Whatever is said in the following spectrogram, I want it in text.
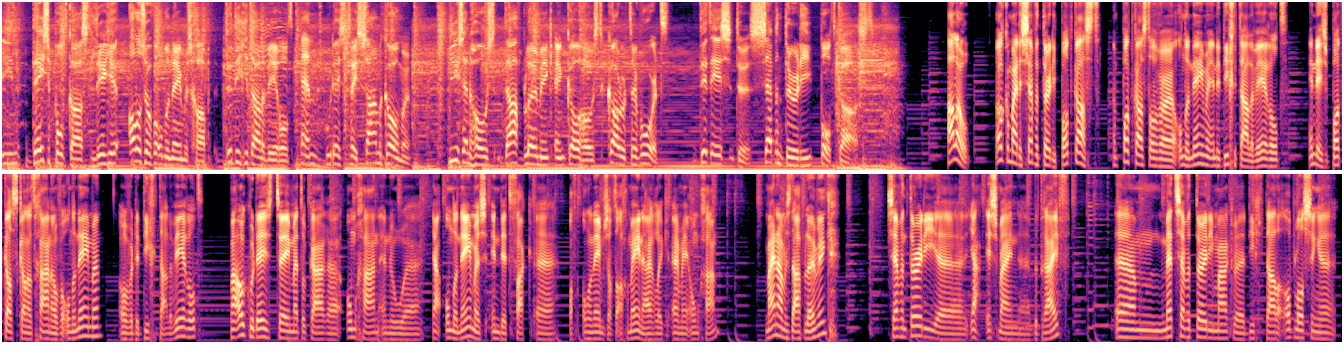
In deze podcast leer je alles over ondernemerschap, de digitale wereld en hoe deze twee samenkomen. Hier zijn host Daaf Bleumink en co-host Carlo Terwoord. Dit is de 730 Podcast. Hallo, welkom bij de 730 Podcast. Een podcast over ondernemen in de digitale wereld. In deze podcast kan het gaan over ondernemen, over de digitale wereld, maar ook hoe deze twee met elkaar uh, omgaan en hoe uh, ja, ondernemers in dit vak, uh, of ondernemers over het algemeen eigenlijk, ermee omgaan. Mijn naam is Daaf Leumink. 730 ja, is mijn bedrijf. Um, met 730 maken we digitale oplossingen.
